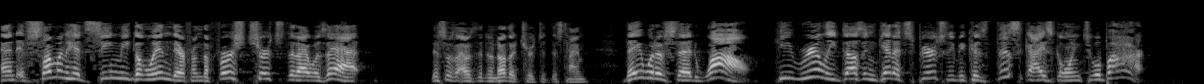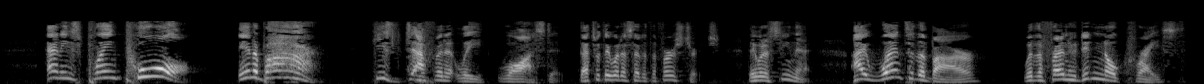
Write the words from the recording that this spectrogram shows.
And if someone had seen me go in there from the first church that I was at, this was, I was in another church at this time, they would have said, wow, he really doesn't get it spiritually because this guy's going to a bar. And he's playing pool in a bar. He's definitely lost it. That's what they would have said at the first church. They would have seen that. I went to the bar with a friend who didn't know Christ,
